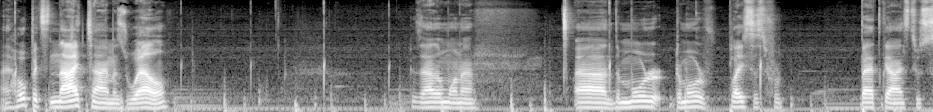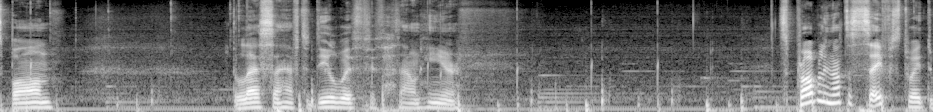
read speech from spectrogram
I hope it's nighttime as well. Because I don't wanna... Uh, the more the more places for bad guys to spawn, the less I have to deal with down here. It's probably not the safest way to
